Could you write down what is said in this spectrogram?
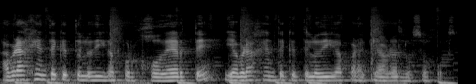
Habrá gente que te lo diga por joderte y habrá gente que te lo diga para que abras los ojos.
